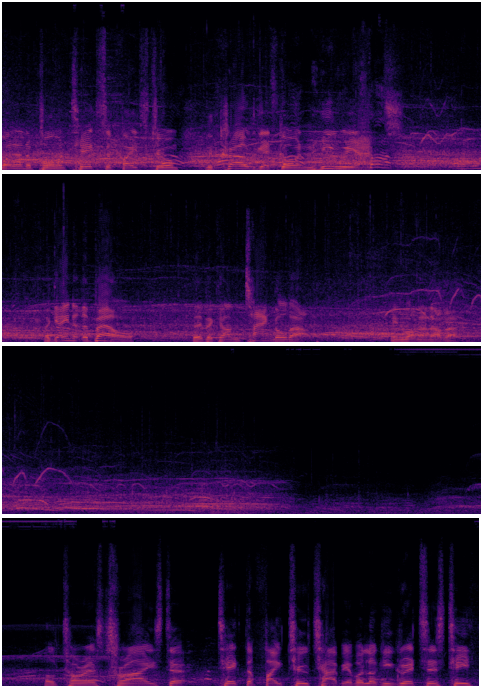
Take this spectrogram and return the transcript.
when an opponent takes the fights to him. The crowd get going and he reacts. Again at the bell. They become tangled up in one another. Well, Torres tries to take the fight to Tapia, but look, he grits his teeth,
